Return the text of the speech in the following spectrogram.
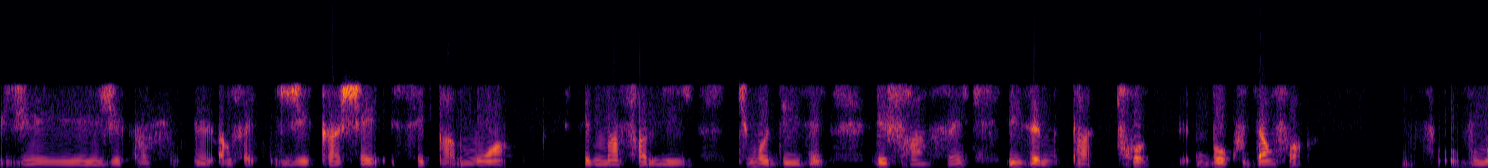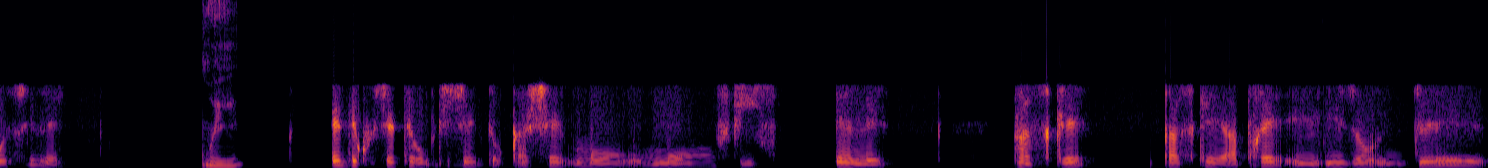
j'ai caché, en fait, j'ai caché, c'est pas moi, c'est ma famille qui me disait, les Français, ils n'aiment pas trop, beaucoup d'enfants. Vous me suivez? Oui. Et du coup, j'étais obligée de cacher mon, mon fils aîné parce que parce qu'après, ils ont deux,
